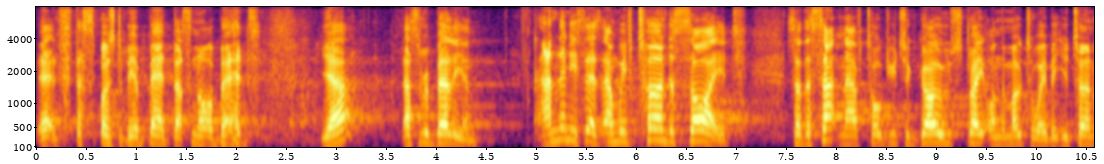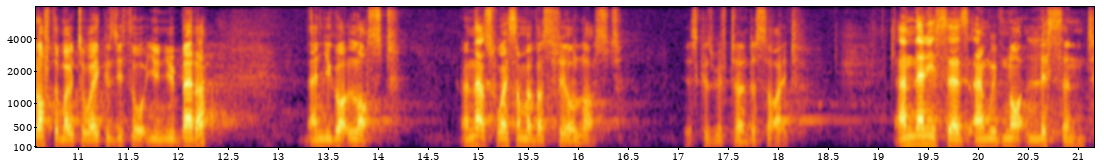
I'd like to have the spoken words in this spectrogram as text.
it, that's supposed to be a bed. That's not a bed. Yeah? That's rebellion. And then he says, and we've turned aside. So the sat nav told you to go straight on the motorway, but you turned off the motorway because you thought you knew better and you got lost. And that's why some of us feel lost, is because we've turned aside. And then he says, and we've not listened.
